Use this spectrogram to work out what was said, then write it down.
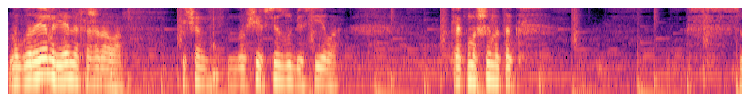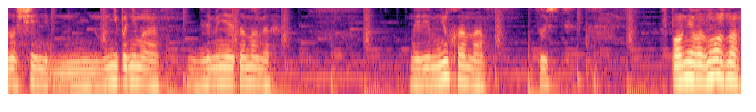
Но ГРМ реально сожрала. Причем вообще все зубья съела. Как машина, так вообще не, не понимаю. Для меня это номер. Ремню хана. То есть вполне возможно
